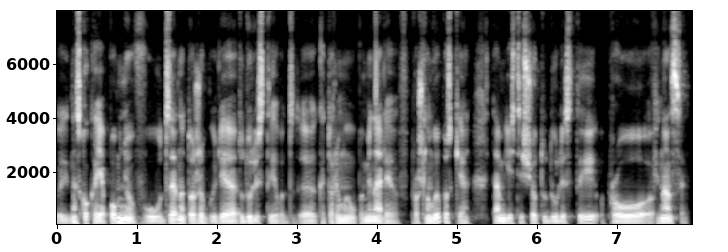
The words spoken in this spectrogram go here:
И, насколько я помню, у Дзена тоже были туду-листы, вот, э, которые мы упоминали в прошлом выпуске. Там есть еще туду-листы про финансы.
